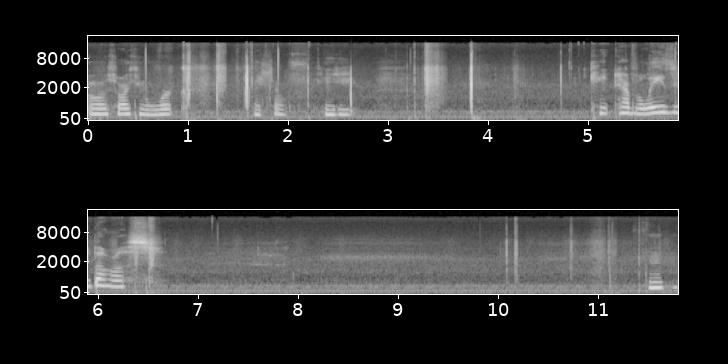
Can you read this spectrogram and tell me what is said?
Oh, so I can work myself. Can't have a lazy boss. Mm -hmm.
